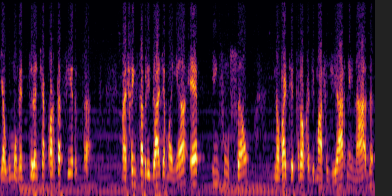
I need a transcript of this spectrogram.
em algum momento durante a quarta-feira, tá? Mas essa instabilidade amanhã é em função, não vai ter troca de massa de ar nem nada.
